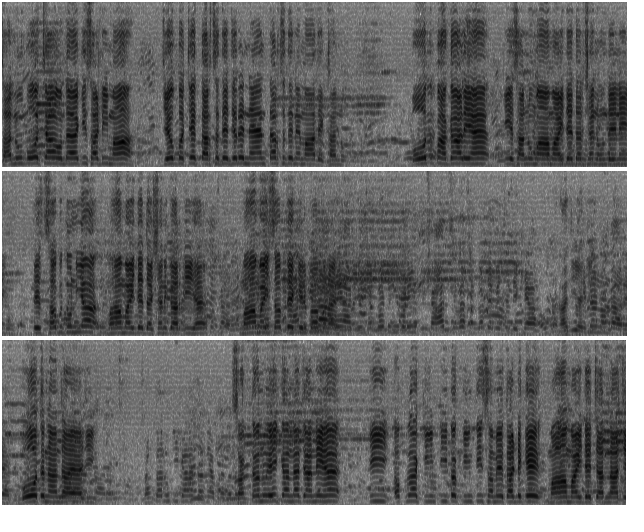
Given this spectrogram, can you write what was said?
ਸਾਨੂੰ ਬਹੁਤ ਚਾਹ ਹੁੰਦਾ ਹੈ ਕਿ ਸਾਡੀ ਮਾਂ ਜੇ ਉਹ ਬੱਚੇ ਤਰਸਦੇ ਜਿਹੜੇ ਨੈਣ ਤਰਸਦੇ ਨੇ ਮਾਂ ਦੇਖਣ ਨੂੰ ਬਹੁਤ ਭਾਗਾਂ ਵਾਲੇ ਆ ਕਿ ਸਾਨੂੰ ਮਾਂ ਮਾਈ ਦੇ ਦਰਸ਼ਨ ਹੁੰਦੇ ਨੇ ਤੇ ਸਭ ਦੁਨੀਆ ਮਹਾਮਾਈ ਦੇ ਦਰਸ਼ਨ ਕਰਦੀ ਹੈ। ਮਹਾਮਾਈ ਸਭ ਤੇ ਕਿਰਪਾ ਬਣਾਏ ਸੰਗਤ ਵੀ ਬੜੀ ਵਿਸ਼ਾਲ ਸੀਗਾ ਸੰਗਤ ਦੇ ਵਿੱਚ ਦੇਖਿਆ ਹਾਂਜੀ ਹਾਂਜੀ। ਕਿੰਨਾ ਆਨੰਦ ਆ ਰਿਹਾ ਜੀ ਬਹੁਤ ਆਨੰਦ ਆਇਆ ਜੀ। ਸੰਗਤਾਂ ਨੂੰ ਕੀ ਕਹਿਣਾ ਚਾਹੁੰਦੇ ਆਪਣੇ ਵੱਲੋਂ? ਸੰਗਤਾਂ ਨੂੰ ਇਹ ਕਹਿਣਾ ਚਾਹੁੰਦੇ ਹਾਂ ਕਿ ਆਪਣਾ ਕੀਮਤੀ ਤੋਂ ਕੀਮਤੀ ਸਮੇਂ ਕੱਢ ਕੇ ਮਹਾਮਾਈ ਦੇ ਚਰਨਾਂ 'ਚ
